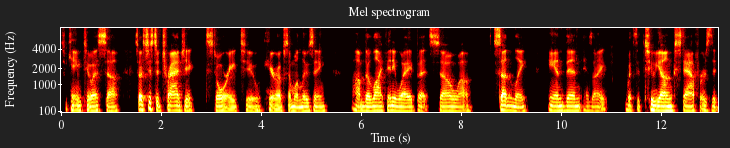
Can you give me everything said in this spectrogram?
she came to us. Uh, so it's just a tragic story to hear of someone losing um, their life anyway, but so suddenly. And then, as I with the two young staffers that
